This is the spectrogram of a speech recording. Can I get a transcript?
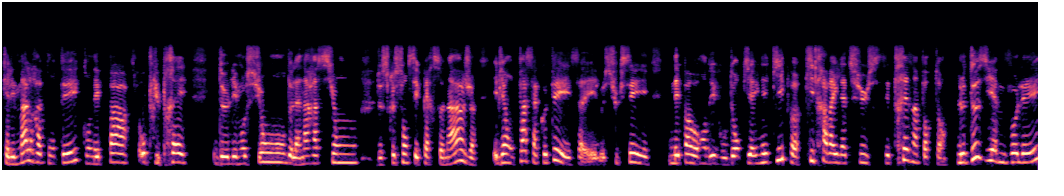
qu'elle est mal racontée, qu'on n'est pas au plus près de l'émotion, de la narration, de ce que sont ces personnages, eh bien on passe à côté et, ça, et le succès n'est pas au rendez-vous. Donc il y a une équipe qui travaille là-dessus, c'est très important. Le deuxième volet,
